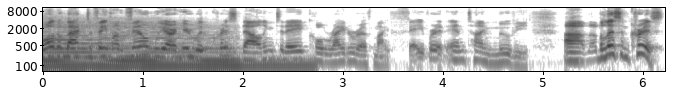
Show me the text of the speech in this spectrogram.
Welcome back to Faith on Film. We are here with Chris Dowling today, co-writer of my favorite end time movie. Uh, but listen, Chris,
